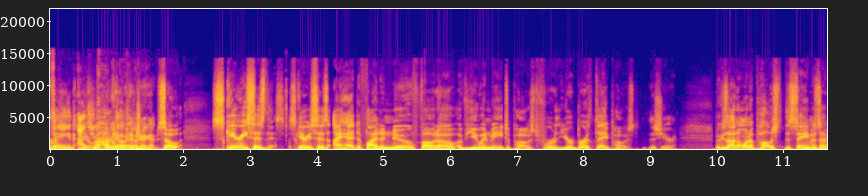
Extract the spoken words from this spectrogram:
of right. Fame as You're your right. birthday okay, okay, picture. okay, okay. So, Skeery says this. Skeery says, I had to find a new photo of you and me to post for your birthday post this year. Because I don't want to post the same as I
